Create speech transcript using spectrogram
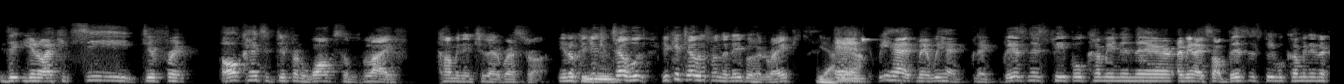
the, you know I could see different all kinds of different walks of life coming into that restaurant. You know, because mm-hmm. you can tell who you can tell who's from the neighborhood, right? Yeah. And we had man, we had like business people coming in there. I mean, I saw business people coming in there.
